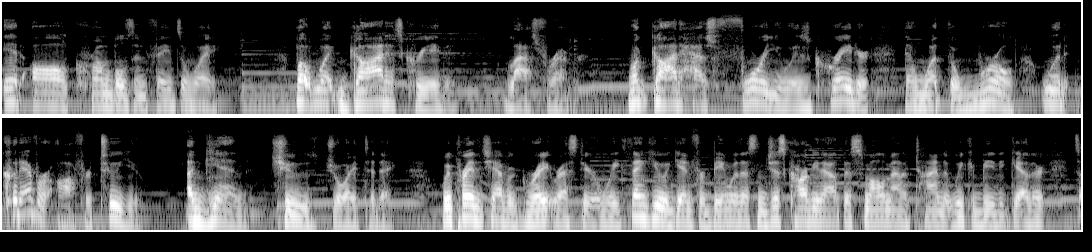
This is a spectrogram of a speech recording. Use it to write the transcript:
It all crumbles and fades away. But what God has created lasts forever. What God has for you is greater than what the world would could ever offer to you. Again, choose joy today. We pray that you have a great rest of your week. Thank you again for being with us and just carving out this small amount of time that we could be together. It's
